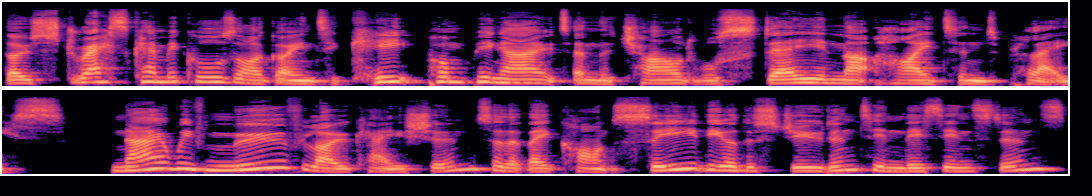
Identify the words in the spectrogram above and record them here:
those stress chemicals are going to keep pumping out and the child will stay in that heightened place. Now we've moved location so that they can't see the other student in this instance.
